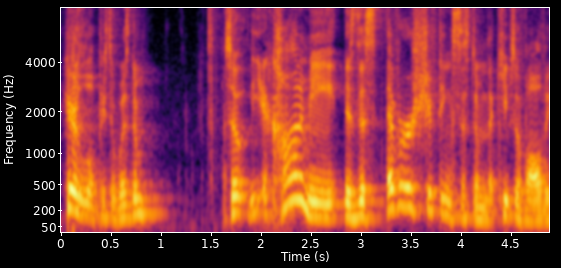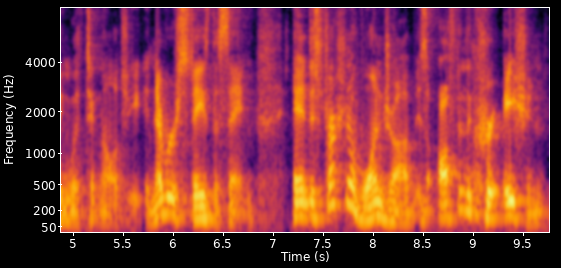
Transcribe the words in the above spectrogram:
Here's a little piece of wisdom so, the economy is this ever shifting system that keeps evolving with technology. It never stays the same. And destruction of one job is often the creation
